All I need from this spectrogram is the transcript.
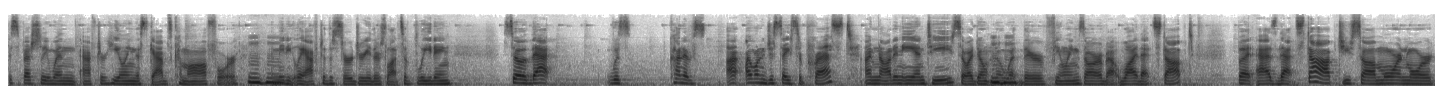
especially when after healing the scabs come off or immediately after the surgery, there's lots of bleeding. So that was kind of I, I want to just say suppressed. I'm not an ENT, so I don't know what their feelings are about why that stopped. But as that stopped, you saw more and more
